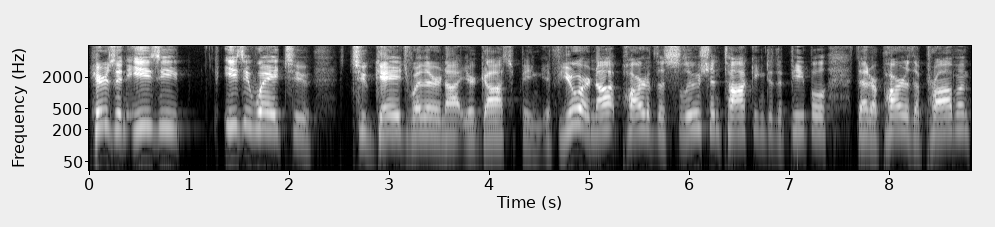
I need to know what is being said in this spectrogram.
Here's an easy, easy way to, to gauge whether or not you're gossiping. If you are not part of the solution, talking to the people that are part of the problem,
